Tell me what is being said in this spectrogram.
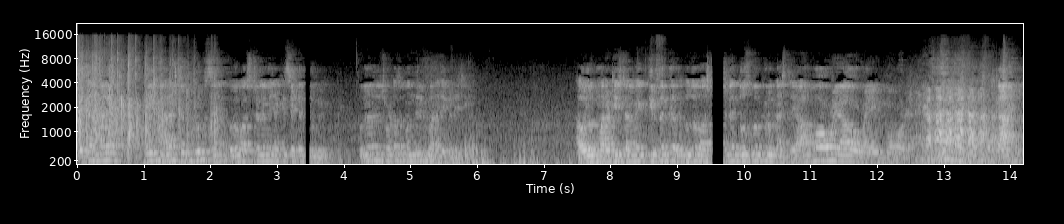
जैसे हमारे कई महाराष्ट्र ग्रुप्स हैं वो लोग ऑस्ट्रेलिया में जाके सेटल हुए। उन्होंने छोटा सा मंदिर भी बना दिया गणेश जी का। और लोग मराठी स्टाइल में कीर्तन करते तो, तो ऑस्ट्रेलियन दोस्त लोग भी लोग नाचते हैं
